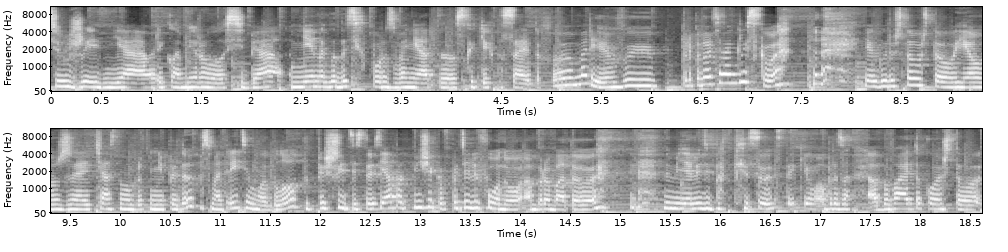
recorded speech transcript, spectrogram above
всю жизнь я рекламировала себя. Мне иногда до сих пор звонят э, с каких-то сайтов. «Э, Мария, вы преподаватель английского? Я говорю, что вы, что я уже частным образом не приду. Посмотрите мой блог, подпишитесь. То есть я подписчиков по телефону обрабатываю. На меня люди подписываются таким образом. А бывает такое, что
